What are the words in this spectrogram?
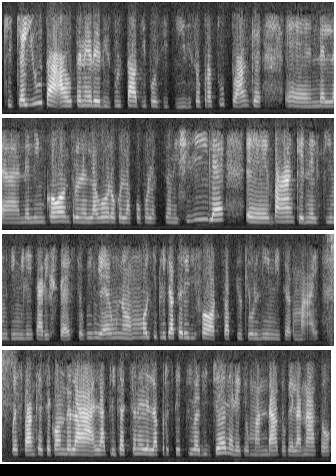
che, che, aiuta a ottenere risultati positivi, soprattutto anche nel, nell'incontro, nel lavoro con la popolazione civile, eh, ma anche nel team di militari stesso, quindi è un, un moltiplicatore di forza più che un limite ormai. Questo anche secondo la, l'applicazione della prospettiva di genere, che è un mandato che la Nato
